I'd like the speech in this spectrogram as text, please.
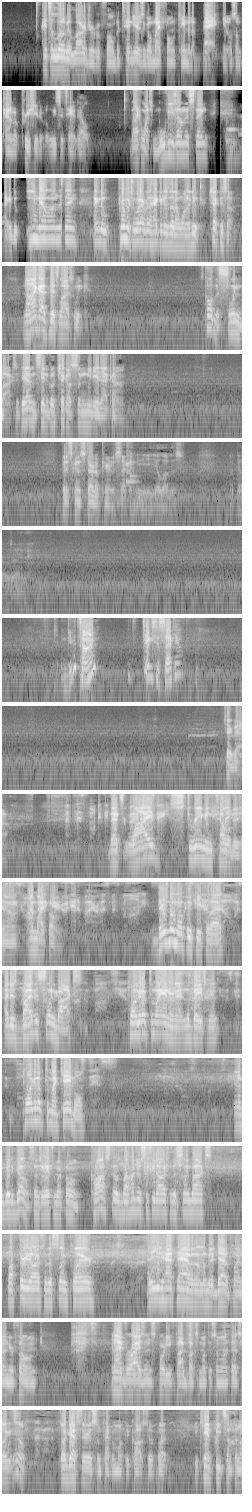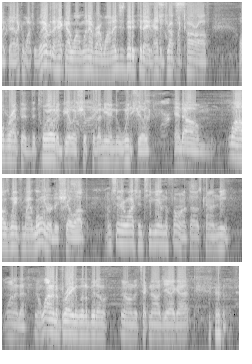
it's a little bit larger of a phone, but 10 years ago my phone came in a bag, you know, so I'm kind of appreciative at least it's handheld. But I can watch movies on this thing. I can do email on this thing. I can do pretty much whatever the heck it is that I want to do. Check this out. Now I got this last week. It's called the Slingbox. If you haven't seen it, go check out slingmedia.com. But it's going to start up here in a second. You'll love this. What the hell was that? Give it time. It takes a second. Check that out. That's live streaming television on my phone. There's no monthly fee for that. I just buy the Slingbox, plug it up to my internet in the basement, plug it up to my cable, and I'm good to go. Sends it right to my phone. Cost it was about $160 for the sling box, about $30 for the Sling player, and you'd have to have an unlimited data plan on your phone. And I have Verizon's 45 bucks a month or something like that. So I, you know, so I guess there is some type of monthly cost to it, but you can't beat something like that. I can watch it whatever the heck I want, whenever I want. I just did it today. I had to drop my car off over at the the Toyota dealership because I need a new windshield, and um, while I was waiting for my loaner to show up, I'm sitting there watching TV on the phone. I thought it was kind of neat. Wanted to, you know, wanted to brag a little bit of, you know, the technology I got.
